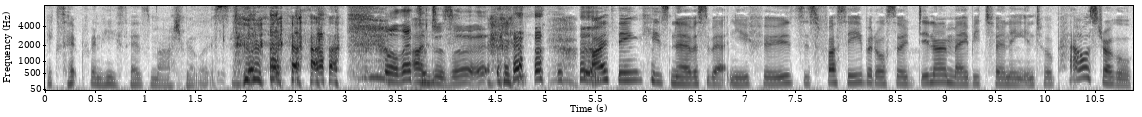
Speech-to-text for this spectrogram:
except when he says marshmallows. well, that's a dessert. I think he's nervous about new foods, is fussy, but also dinner may be turning into a power struggle.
